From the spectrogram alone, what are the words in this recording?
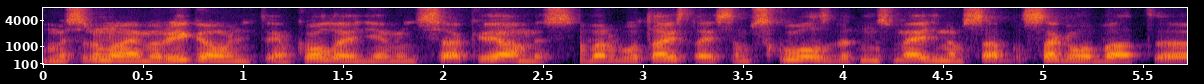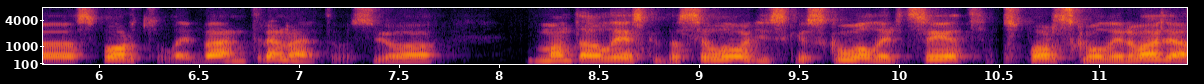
Mēs runājam ar Igauniem kolēģiem. Viņi saka, jā, mēs varbūt aiztaisām skolas, bet mēs mēģinām saglabāt uh, sportu, lai bērni trenētos. Jo man tā liekas, ka tas ir loģiski, ka skola ir cieta, sporta skola ir vaļā,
